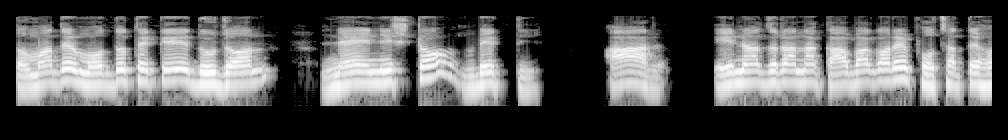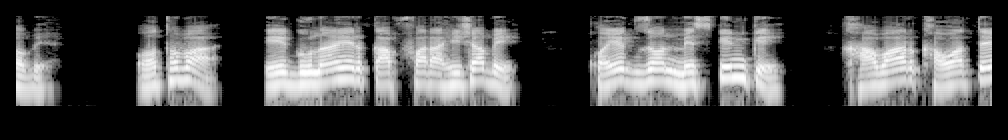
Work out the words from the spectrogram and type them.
তোমাদের মধ্য থেকে দুজন ন্যায়নিষ্ঠ ব্যক্তি, আর এই নাজরানা কাবাগরে পৌঁছাতে হবে। অথবা এ গুনাহের কাফফারা হিসাবে কয়েকজন মিসকিনকে খাবার খাওয়াতে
